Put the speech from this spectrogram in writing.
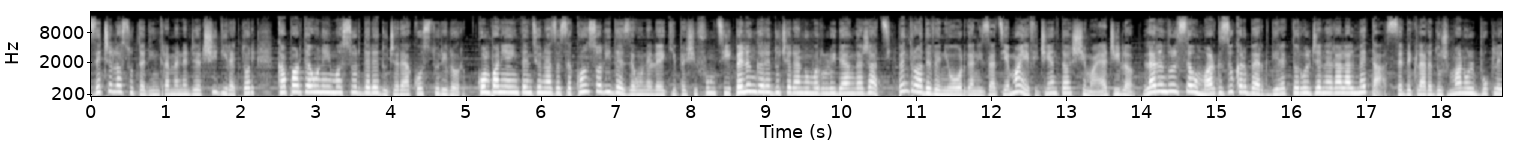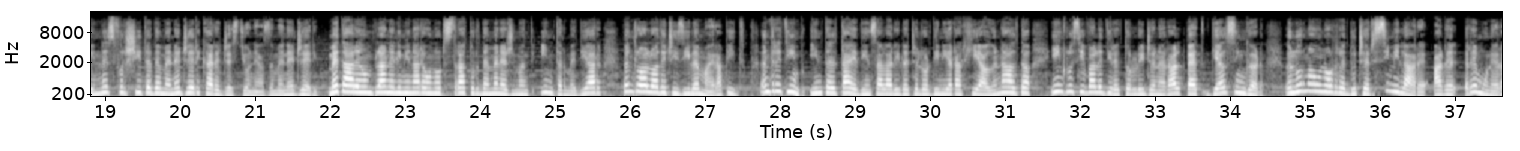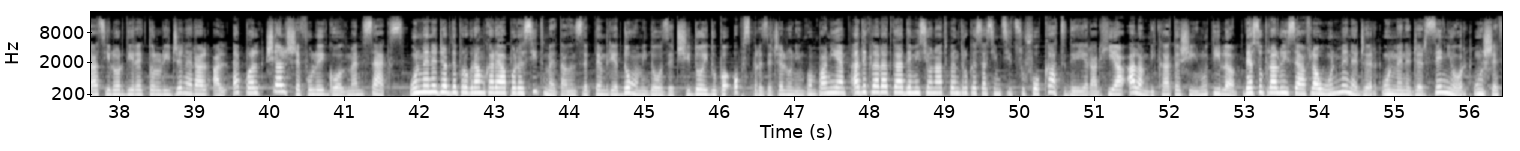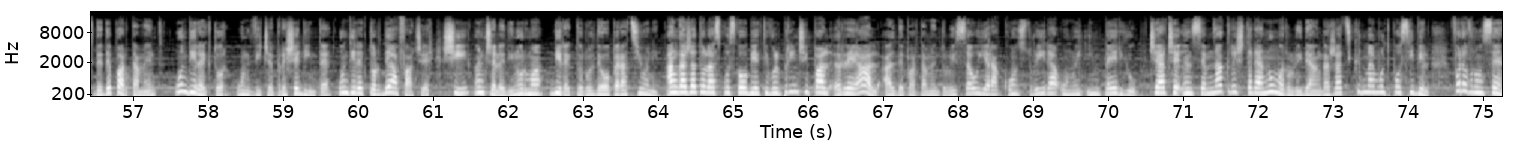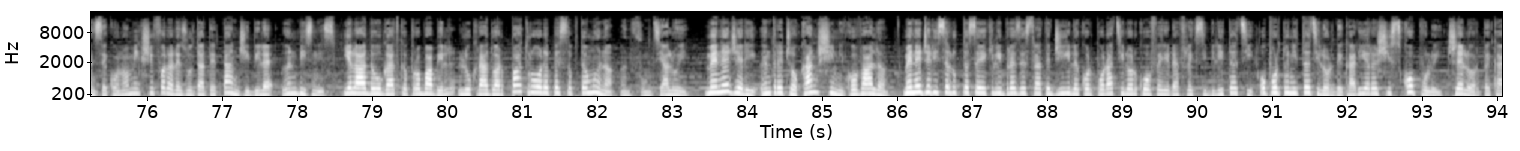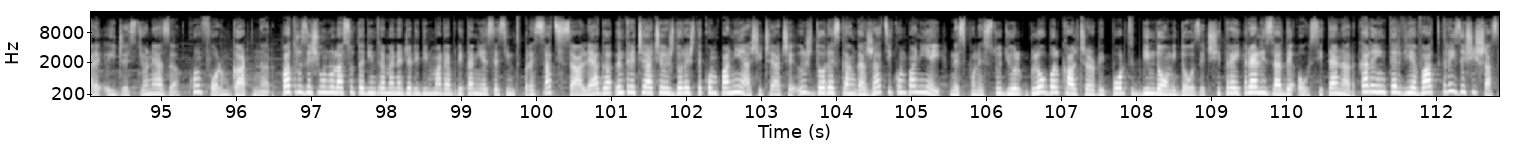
10% dintre manageri și directori ca parte a unei măsuri de reducere a costurilor. Compania intenționează să consolideze unele echipe și funcții pe lângă reducerea numărului de angajați, pentru a deveni o organizație mai eficientă și mai agilă. La rândul său, Mark Zuckerberg, directorul general al Meta, se declară dușmanul buclei nesfârșite de manageri care gestionează manageri. Meta are în plan eliminarea unor straturi de management intermediar financiar pentru a lua deciziile mai rapid. Între timp, Intel taie din salariile celor din ierarhia înaltă, inclusiv ale directorului general Pat Gelsinger, în urma unor reduceri similare ale remunerațiilor directorului general al Apple și al șefului Goldman Sachs. Un manager de program care a părăsit Meta în septembrie 2022 după 18 luni în companie a declarat că a demisionat pentru că s-a simțit sufocat de ierarhia alambicată și inutilă. Deasupra lui se afla un manager, un manager senior, un șef de departament, un director, un vicepreședinte, un director de afaceri și, în cele din urmă, directorul de operațiuni. Angajatul a spus că obiectivul principal real al departamentului său era construirea unui imperiu, ceea ce însemna creșterea numărului de angajați cât mai mult posibil, fără vreun sens economic și fără rezultate tangibile în business. El a adăugat că probabil lucra doar 4 ore pe săptămână în funcția lui. Managerii între Ciocan și Nicovală. Managerii se luptă să echilibreze strategiile corporațiilor cu oferirea flexibilității, oportunităților de carieră și scopului celor pe care îi gestionează, conform Gartner. 41% dintre managerii din Marea Britanie se simt presați să aleagă între ceea ce își dorește compania și ceea ce își doresc angajații companiei, ne spune studiul Global Culture Report din 2023 realizat de O.C. Tanner, care a intervievat 36.000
